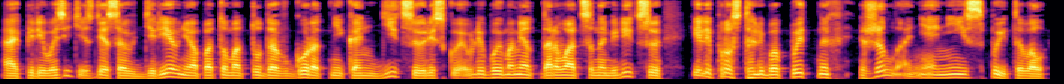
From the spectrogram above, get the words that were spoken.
а перевозить из леса в деревню, а потом оттуда в город не кондицию, рискуя в любой момент нарваться на милицию или просто любопытных, желания не испытывал.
